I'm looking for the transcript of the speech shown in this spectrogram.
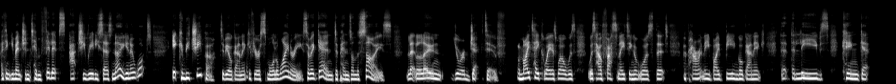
I think you mentioned Tim Phillips actually really says, no, you know what? It can be cheaper to be organic if you're a smaller winery. So again, depends on the size, let alone your objective. And my takeaway as well was was how fascinating it was that apparently by being organic, that the leaves can get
